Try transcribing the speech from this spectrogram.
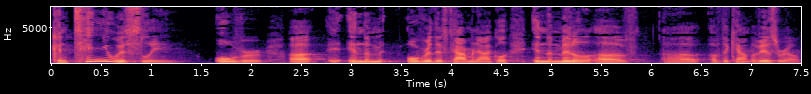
continuously over uh, in the over this tabernacle in the middle of uh, of the camp of Israel.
